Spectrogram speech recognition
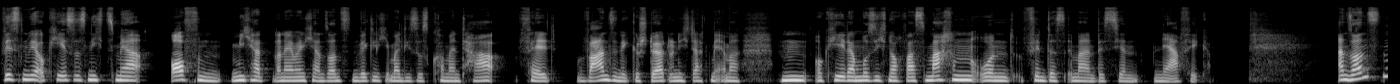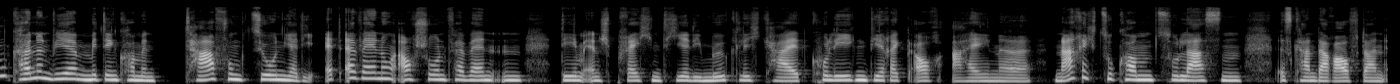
wissen wir, okay, es ist nichts mehr offen. Mich hat nämlich ansonsten wirklich immer dieses Kommentarfeld wahnsinnig gestört und ich dachte mir immer, hm, okay, da muss ich noch was machen und finde das immer ein bisschen nervig. Ansonsten können wir mit den Kommentaren Kommentarfunktion ja die Ad-Erwähnung auch schon verwenden. Dementsprechend hier die Möglichkeit, Kollegen direkt auch eine Nachricht zukommen zu lassen. Es kann darauf dann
